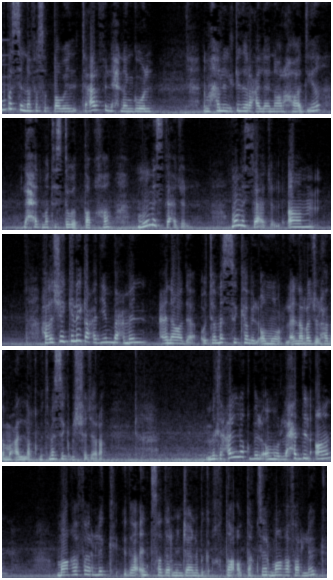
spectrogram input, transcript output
مو بس النفس الطويل. تعرف اللي إحنا نقول نخلي القدر على نار هادية لحد ما تستوي الطبخة؟ مو مستعجل. مو مستعجل. أم هذا الشيء كله قاعد ينبع من عناده وتمسكه بالأمور لأن الرجل هذا معلق متمسك بالشجرة. متعلق بالأمور لحد الآن ما غفر لك. إذا أنت صدر من جانبك أخطاء أو تقصير ما غفر لك.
